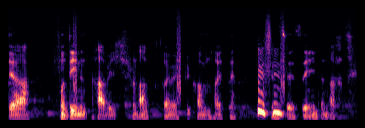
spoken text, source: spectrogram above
der, von denen habe ich schon Albträume bekommen heute. in der Nacht.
